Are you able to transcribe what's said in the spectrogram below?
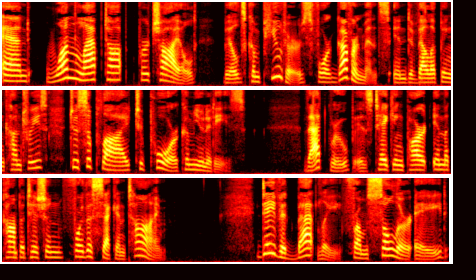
And One Laptop per Child builds computers for governments in developing countries to supply to poor communities. That group is taking part in the competition for the second time. David Batley from Solar Aid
